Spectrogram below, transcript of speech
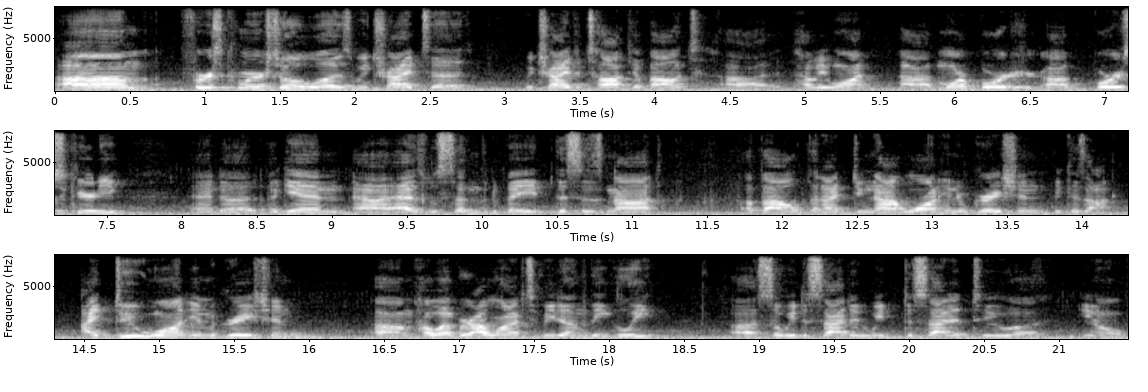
Um, first commercial was we tried to we tried to talk about uh, how we want uh, more border uh, border security, and uh, again, uh, as was said in the debate, this is not about that I do not want immigration because I I do want immigration, Um, however, I want it to be done legally, uh, so we decided we decided to uh, you know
